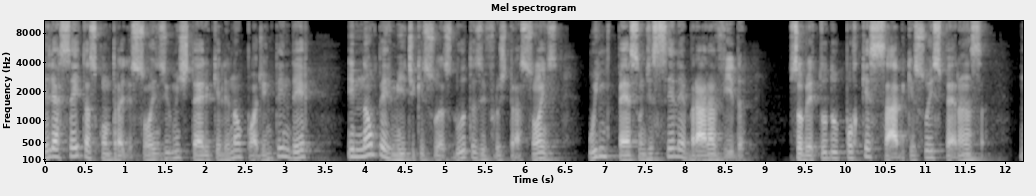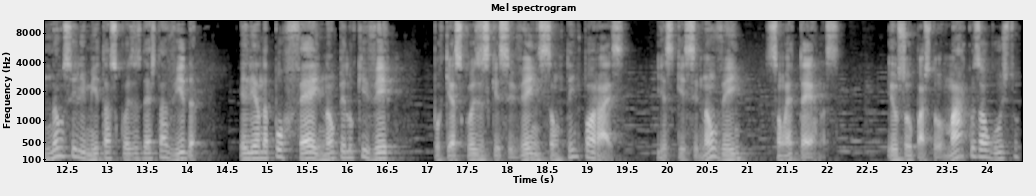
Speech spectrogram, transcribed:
ele aceita as contradições e o mistério que ele não pode entender e não permite que suas lutas e frustrações o impeçam de celebrar a vida, sobretudo porque sabe que sua esperança não se limita às coisas desta vida. Ele anda por fé e não pelo que vê, porque as coisas que se veem são temporais e as que se não veem são eternas. Eu sou o pastor Marcos Augusto,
